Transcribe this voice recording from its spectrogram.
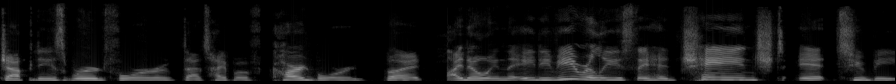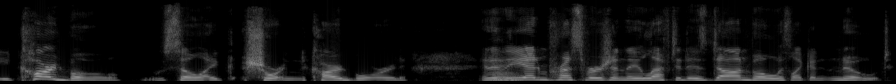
Japanese word for that type of cardboard. But I know in the ADV release, they had changed it to be cardbo, so like shortened cardboard. And in the Hmm. Yen Press version, they left it as Danbo with like a note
